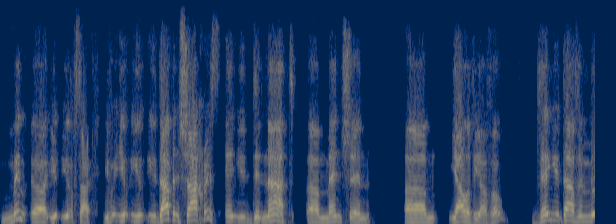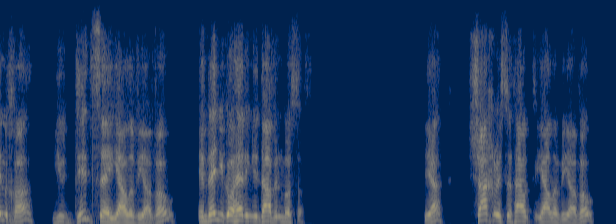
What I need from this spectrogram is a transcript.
min, uh, you, you, sorry, you you you, you daven shachris and you did not uh, mention um, yalav. Then you daven mincha. You did say yalav and then you go ahead and you daven musaf. Yeah, shachris without yalav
